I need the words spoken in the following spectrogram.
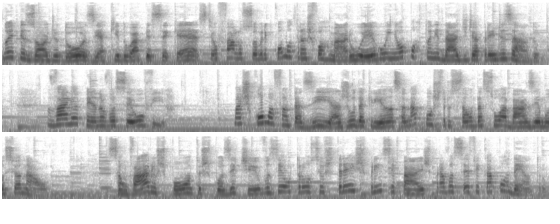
No episódio 12 aqui do APCcast, eu falo sobre como transformar o erro em oportunidade de aprendizado. Vale a pena você ouvir. Mas como a fantasia ajuda a criança na construção da sua base emocional? São vários pontos positivos e eu trouxe os três principais para você ficar por dentro.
